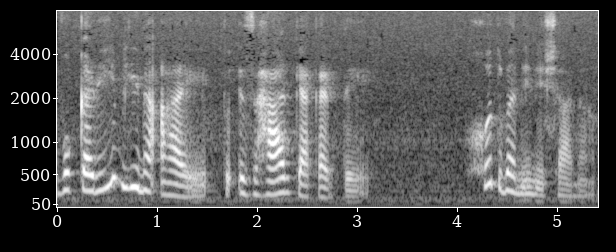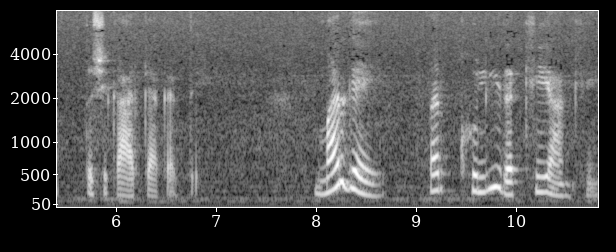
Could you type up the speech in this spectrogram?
वो करीब ही ना आए तो इजहार क्या करते? खुद बने निशाना तो शिकार क्या करते? मर गए, पर खुली रखी आँखें,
